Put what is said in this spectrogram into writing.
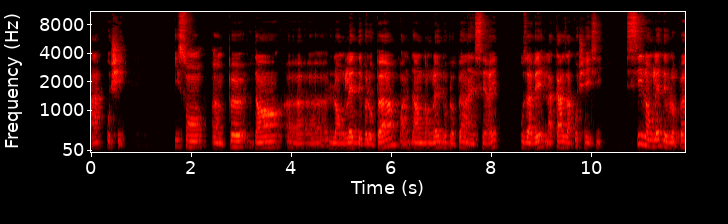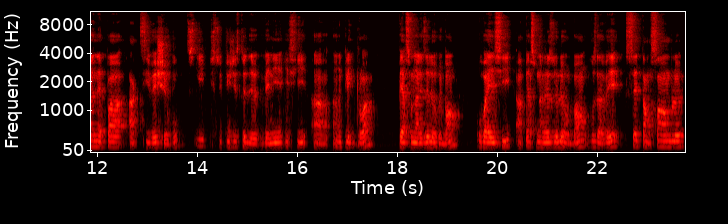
à cocher, qui sont un peu dans euh, l'onglet développeur. dans l'onglet développeur à insérer, vous avez la case à cocher ici. Si l'onglet développeur n'est pas activé chez vous, il suffit juste de venir ici à un clic droit, personnaliser le ruban. Vous voyez ici, à personnaliser le ruban, vous avez cet ensemble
